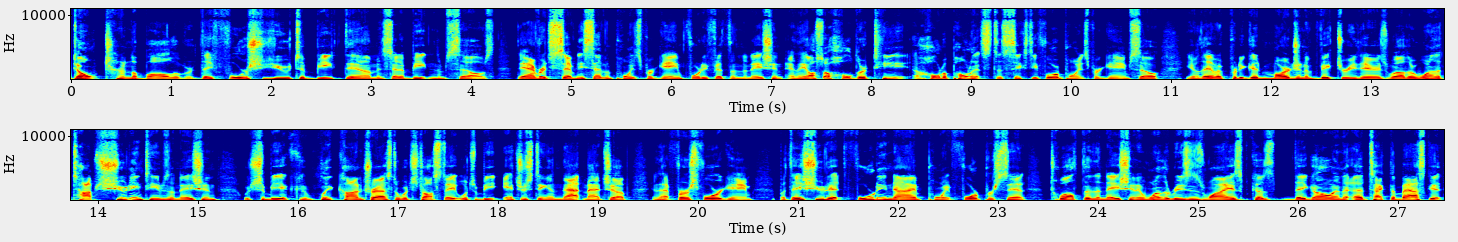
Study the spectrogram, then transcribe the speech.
don't turn the ball over. They force you to beat them instead of beating themselves. They average 77 points per game, 45th in the nation, and they also hold their team hold opponents to 64 points per game. So, you know, they have a pretty good margin of victory there as well. They're one of the top shooting teams in the nation, which should be a complete contrast to Wichita State, which would be interesting in that matchup in that first four game. But they shoot at 49.4%, 12th in the nation. And one of the reasons why is because they go and attack the basket.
